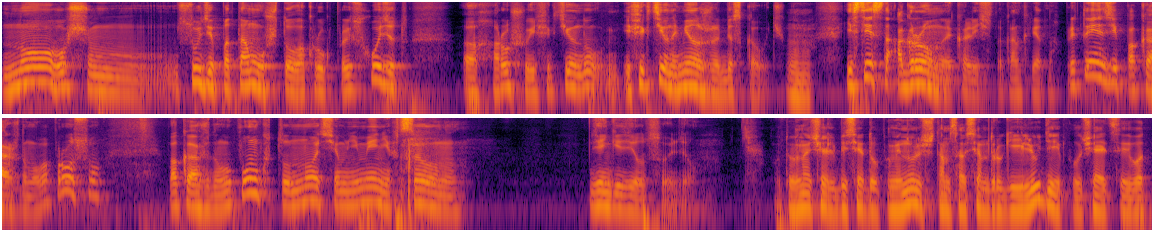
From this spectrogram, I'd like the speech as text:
но, в общем, судя по тому, что вокруг происходит, а, хороший, эффективный, ну, эффективный менеджер без кавычек. Угу. Естественно, огромное количество конкретных претензий по каждому вопросу, по каждому пункту, но, тем не менее, в целом деньги делают свое дело. Вот вы в начале беседы упомянули, что там совсем другие люди, и получается, и вот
